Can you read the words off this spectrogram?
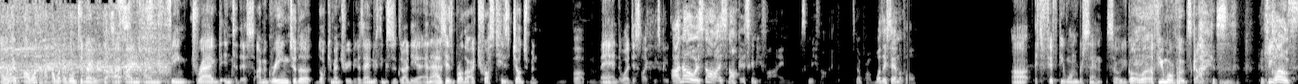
I want, ev- I want, I want everyone to know that I, I'm, I'm being dragged into this. I'm agreeing to the documentary because Andrew thinks it's a good idea, and as his brother, I trust his judgment. But man, do I dislike these people. I know it's not, it's not, it's gonna be fine. It's gonna be fine. It's no problem. What they say on the poll? Uh, it's 51. percent So you got a, a few more votes, guys. It's Keep- close,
